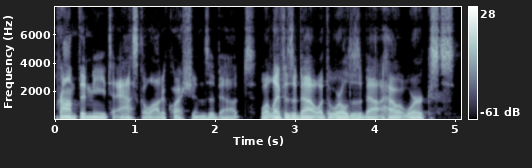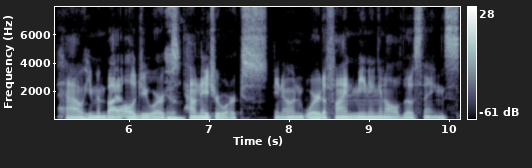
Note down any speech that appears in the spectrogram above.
prompted me to ask a lot of questions about what life is about what the world is about how it works how human biology works Yeah. how nature works you know and where to find meaning in all of those things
